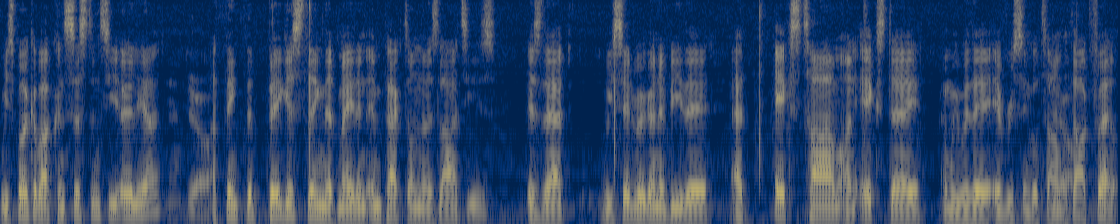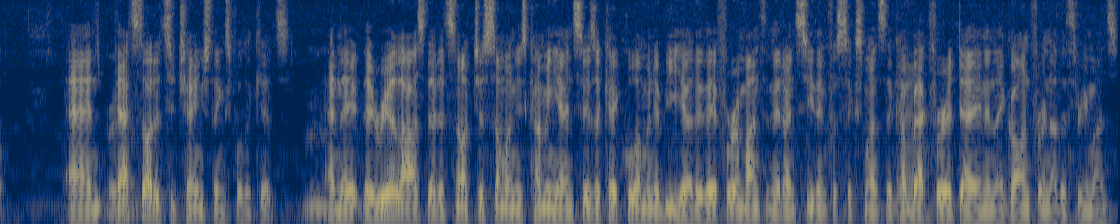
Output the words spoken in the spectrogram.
we spoke about consistency earlier. Yeah. I think the biggest thing that made an impact on those latis is that we said we are going to be there at X time on X day, and we were there every single time Yeah. without fail. And that started to change things for the kids. Mm. And they, they realized that it's not just someone who's coming here and says, okay, cool, I'm going to be here. They're there for a month and they don't see them for six months. They come back for a day and then they're gone for another three months.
